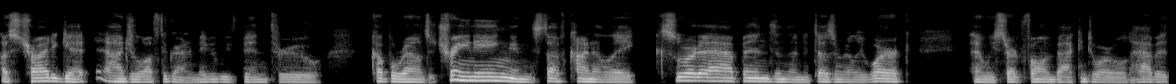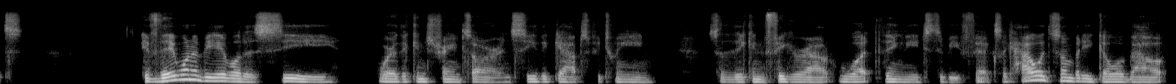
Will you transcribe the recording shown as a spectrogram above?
us try to get agile off the ground and maybe we've been through a couple rounds of training and stuff kind of like sort of happens and then it doesn't really work and we start falling back into our old habits if they want to be able to see where the constraints are and see the gaps between so that they can figure out what thing needs to be fixed like how would somebody go about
